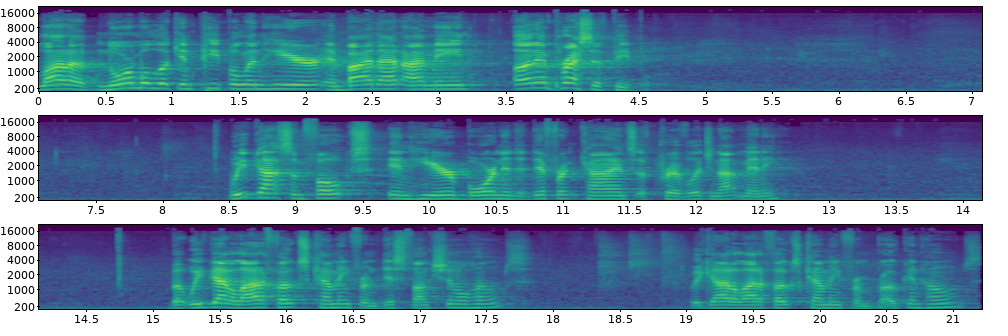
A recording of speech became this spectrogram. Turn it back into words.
lot of normal looking people in here, and by that I mean unimpressive people. We've got some folks in here born into different kinds of privilege, not many. But we've got a lot of folks coming from dysfunctional homes. We got a lot of folks coming from broken homes.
